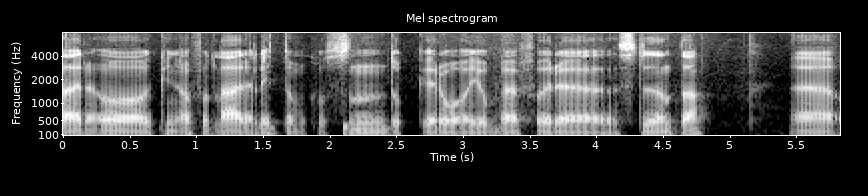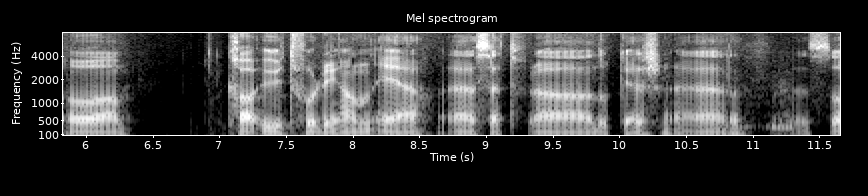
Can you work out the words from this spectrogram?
der, og kunne ha fått lære litt om hvordan dere òg jobber for eh, studenter. Eh, og hva utfordringene er eh, sett fra deres. Eh, så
